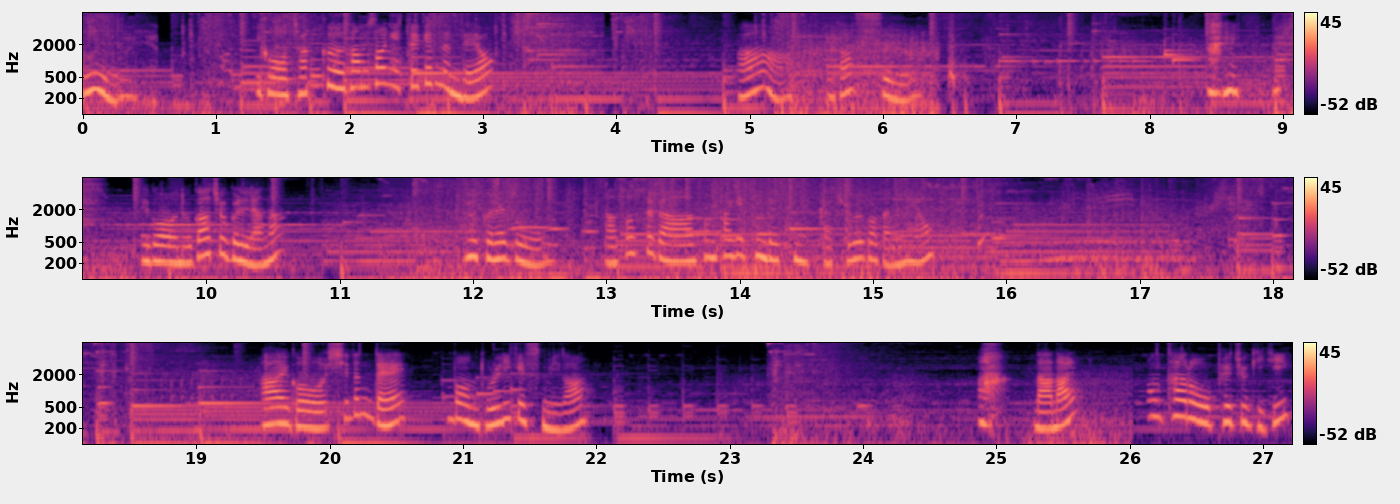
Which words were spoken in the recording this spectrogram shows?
오 이거 자크 삼성이 뜨겠는데요? 아 라스 이거 누가 죽으려나? 어, 그래도 나서스가 선 targeting 됐으니까 죽을 것 같네요 아 이거 싫은데 한번 돌리겠습니다 아 나날? 성타로 패죽이기?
